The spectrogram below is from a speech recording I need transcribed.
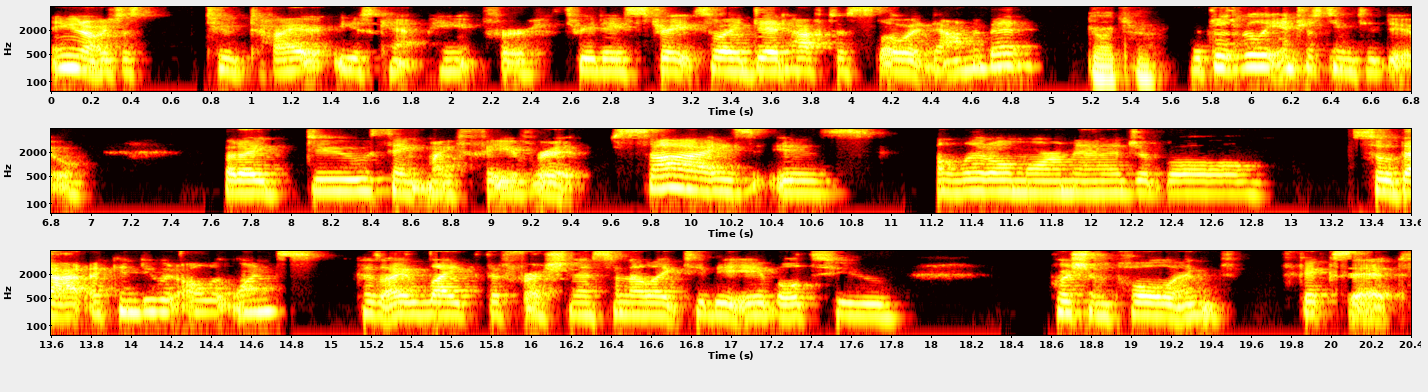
And, you know, I was just too tired. You just can't paint for three days straight. So, I did have to slow it down a bit. Gotcha. Which was really interesting to do. But I do think my favorite size is a little more manageable so that I can do it all at once because I like the freshness and I like to be able to push and pull and fix it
